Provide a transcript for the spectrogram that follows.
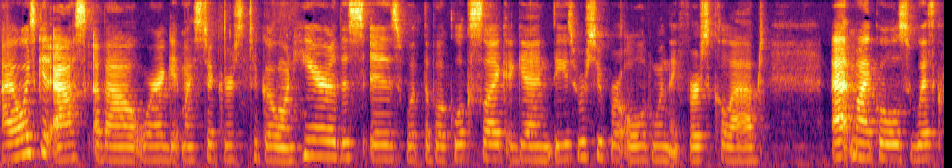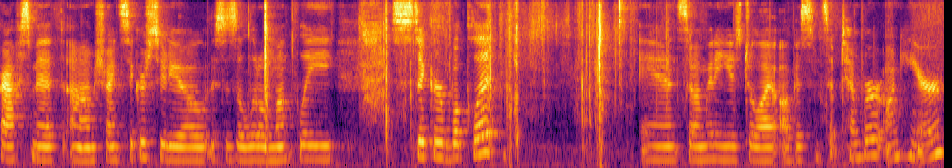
I always get asked about where I get my stickers to go on here. This is what the book looks like. Again, these were super old when they first collabed at Michael's with Craftsmith um, Shine Sticker Studio. This is a little monthly sticker booklet. And so I'm going to use July, August, and September on here.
